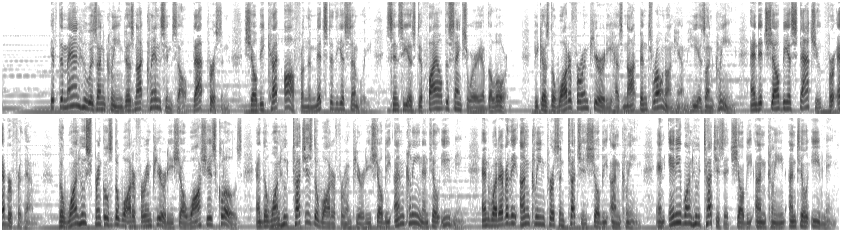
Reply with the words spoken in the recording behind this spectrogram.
If the man who is unclean does not cleanse himself, that person shall be cut off from the midst of the assembly, since he has defiled the sanctuary of the Lord. Because the water for impurity has not been thrown on him, he is unclean, and it shall be a statute forever for them. The one who sprinkles the water for impurity shall wash his clothes, and the one who touches the water for impurity shall be unclean until evening. And whatever the unclean person touches shall be unclean, and anyone who touches it shall be unclean until evening.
